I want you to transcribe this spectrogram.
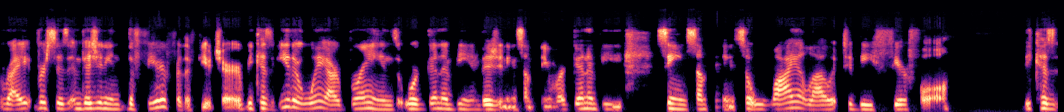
right? Versus envisioning the fear for the future. Because either way, our brains, we're going to be envisioning something, we're going to be seeing something. So why allow it to be fearful? Because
